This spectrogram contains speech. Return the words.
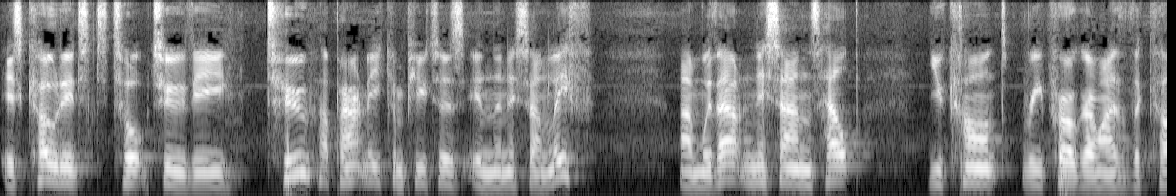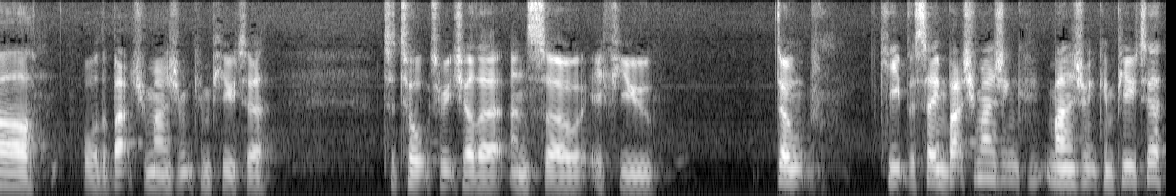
is coded to talk to the two, apparently, computers in the Nissan Leaf. And without Nissan's help, you can't reprogram either the car or the battery management computer to talk to each other. And so if you don't keep the same battery management, computer,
